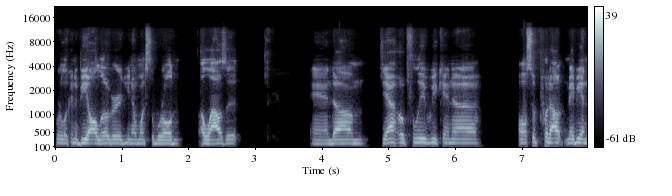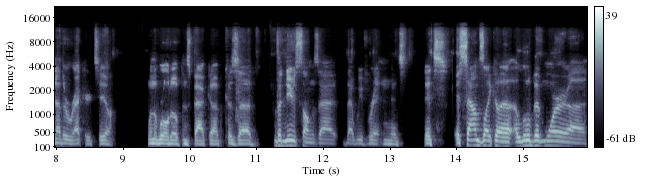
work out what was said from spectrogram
we're looking to be all over, you know, once the world allows it. And um, yeah, hopefully we can uh, also put out maybe another record too when the world opens back up because uh, the new songs that that we've written it's it's it sounds like a, a little bit more uh,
